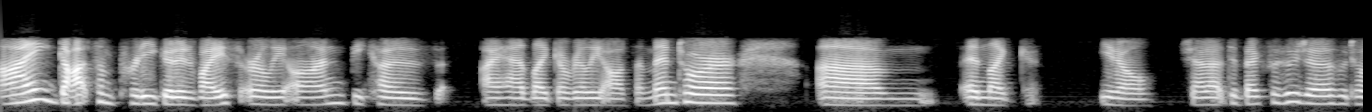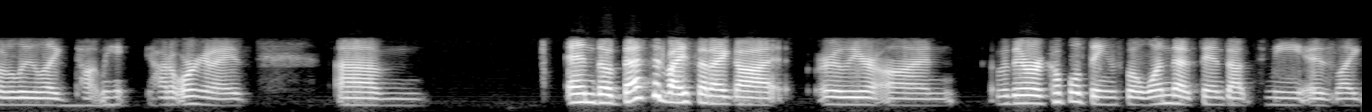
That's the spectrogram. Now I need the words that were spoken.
I got some pretty good advice early on because I had like a really awesome mentor. Um, and like, you know, shout out to Bex Ahuja who totally like taught me how to organize. Um, and the best advice that I got earlier on, well, there were a couple of things, but one that stands out to me is like,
